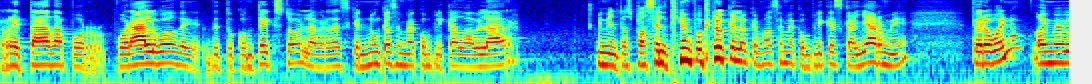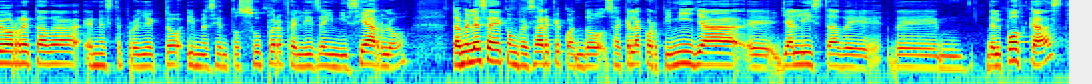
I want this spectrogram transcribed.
retada por, por algo de, de tu contexto. La verdad es que nunca se me ha complicado hablar y mientras pasa el tiempo creo que lo que más se me complica es callarme. Pero bueno, hoy me veo retada en este proyecto y me siento súper feliz de iniciarlo. También les he de confesar que cuando saqué la cortinilla eh, ya lista de, del podcast,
